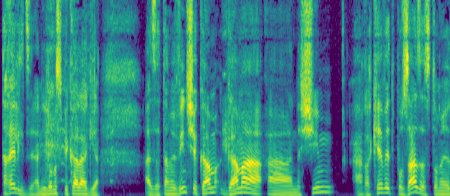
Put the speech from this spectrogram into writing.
תראה לי את זה אני לא מספיקה להגיע. אז אתה מבין שגם גם האנשים הרכבת פה זזה זאת אומרת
